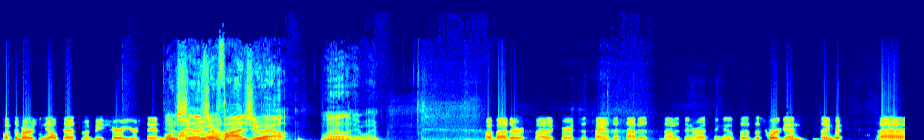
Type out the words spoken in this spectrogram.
what's the verse in the Old Testament? Be sure your sin will Your find sins you will out. find you out. Well, anyway. But my other my other experience is. This not as not as interesting as the the squirt gun thing, but uh,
